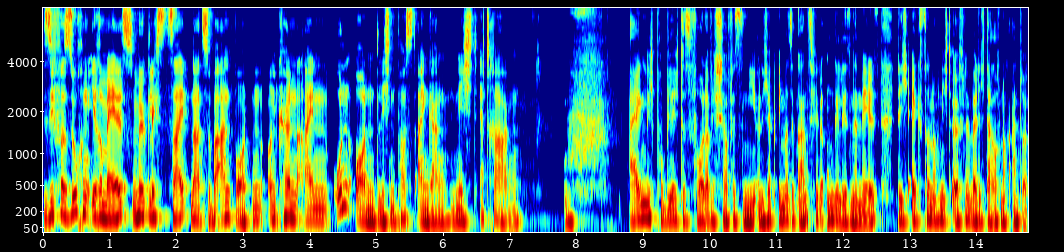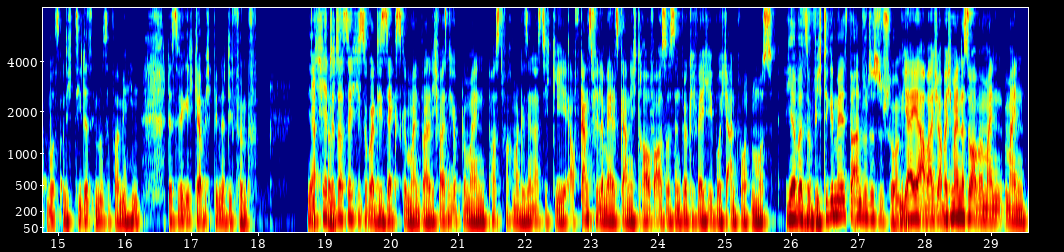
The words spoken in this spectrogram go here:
Sie versuchen ihre Mails möglichst zeitnah zu beantworten und können einen unordentlichen Posteingang nicht ertragen. Eigentlich probiere ich das voll, aber ich schaffe es nie. Und ich habe immer so ganz viele ungelesene Mails, die ich extra noch nicht öffne, weil ich darauf noch antworten muss. Und ich ziehe das immer so vor mir hin. Deswegen, ich glaube, ich bin da die fünf. Ja, ich hätte fünf. tatsächlich sogar die sechs gemeint, weil ich weiß nicht, ob du mein Postfach mal gesehen hast. Ich gehe auf ganz viele Mails gar nicht drauf, außer es sind wirklich welche, wo ich antworten muss. Ja, aber so wichtige Mails beantwortest du schon. Ja, ja, aber ich, aber ich meine so, aber mein, mein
